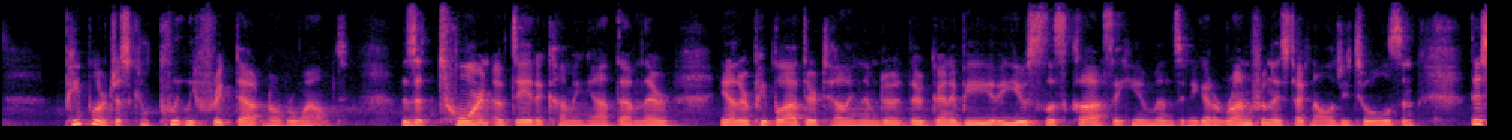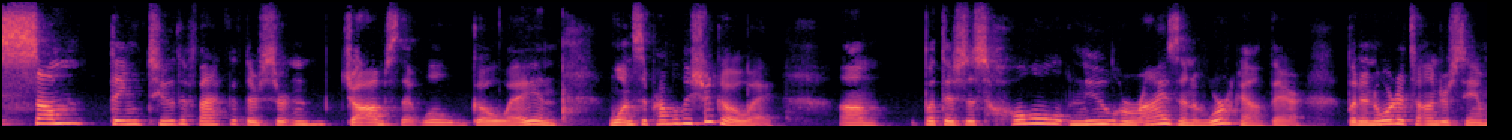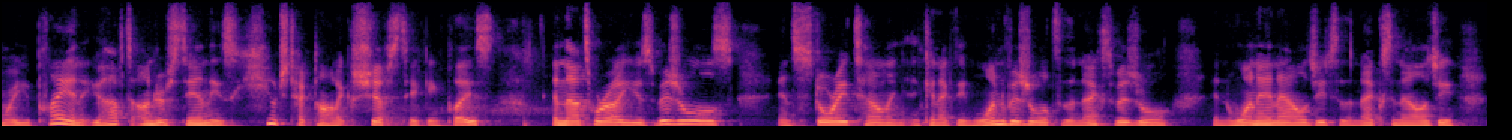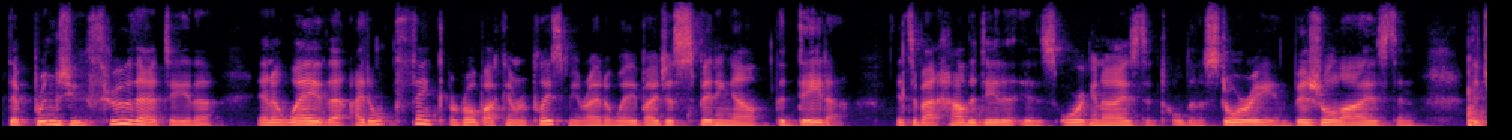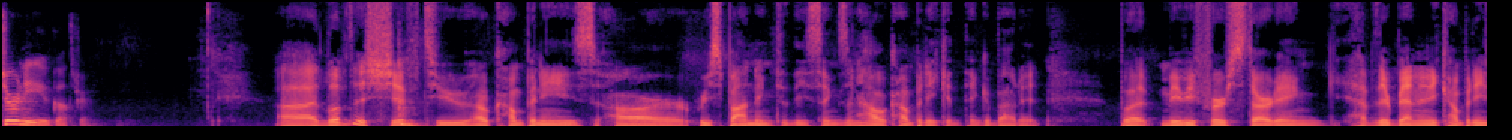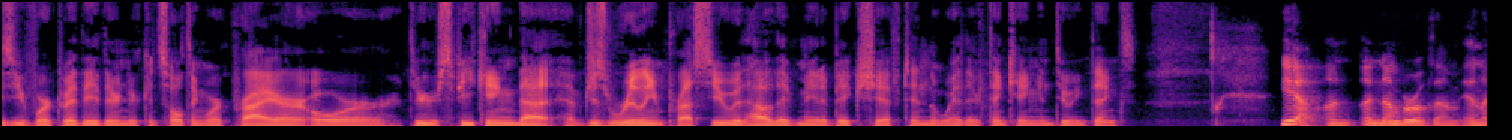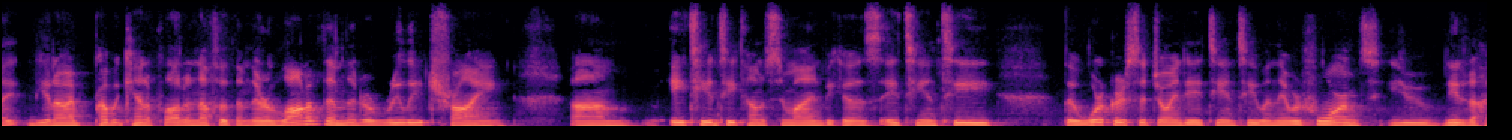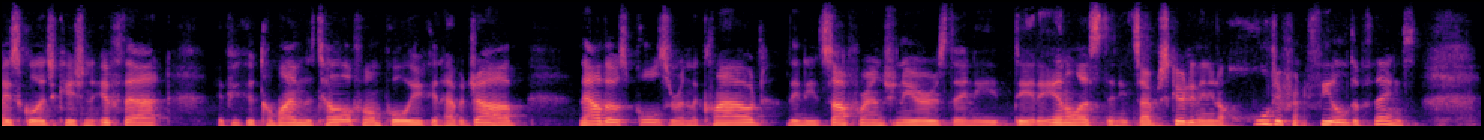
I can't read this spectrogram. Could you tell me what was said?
people are just completely freaked out and overwhelmed. There's a torrent of data coming at them. There, you know, there are people out there telling them to, they're going to be a useless class of humans, and you got to run from these technology tools. And there's something to the fact that there's certain jobs that will go away, and ones that probably should go away. Um, but there's this whole new horizon of work out there. But in order to understand where you play in it, you have to understand these huge tectonic shifts taking place. And that's where I use visuals and storytelling and connecting one visual to the next visual and one analogy to the next analogy that brings you through that data in a way that I don't think a robot can replace me right away by just spitting out the data. It's about how the data is organized and told in a story and visualized and the journey you go through. Uh, I'd love to shift to how companies are responding to these things and how a company can think about it. But maybe first starting, have there been any companies you've worked with either in your consulting work prior or through your speaking that have just really impressed you with how they've made a big shift in the way they're thinking and doing things? Yeah, a, a number of them, and I, you know, I probably can't applaud enough of them. There are a lot of them that are really trying. Um, AT and T comes to mind because AT and T, the workers that joined AT and T when they were formed, you needed a high school education, if that if you could climb the telephone pole, you could have a job. Now those poles are in the cloud. They need software engineers, they need data analysts, they need cybersecurity, they need a whole different field of things.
